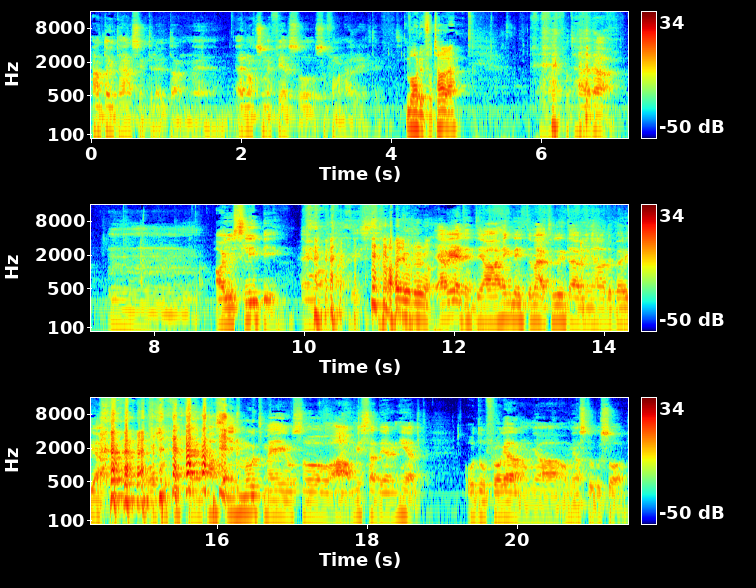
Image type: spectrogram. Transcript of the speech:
Han tar inte hänsyn till det utan eh, är det något som är fel så, så får man höra det helt enkelt. Vad har du fått höra? Jag har fått höra... Mm, are you sleepy? En gång faktiskt. Vad gjorde du då? Jag vet inte, jag hängde inte med. Jag trodde inte övningen hade börjat. Och så fick jag en passning mot mig och så ja, missade jag den helt. Och då frågade han om jag, om jag stod och sov.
